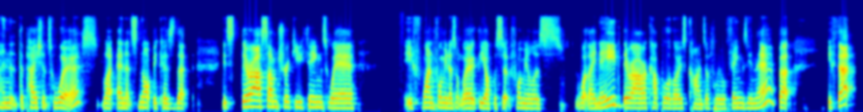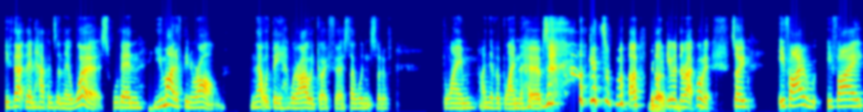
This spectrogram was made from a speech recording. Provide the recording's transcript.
and the patient's worse like and it's not because that it's there are some tricky things where if one formula doesn't work the opposite formula is what they need. There are a couple of those kinds of little things in there but if that if that then happens and they're worse well then you might have been wrong. And that would be where i would go first. I wouldn't sort of blame i never blame the herbs. It's I've not given the right formula. So if i if i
